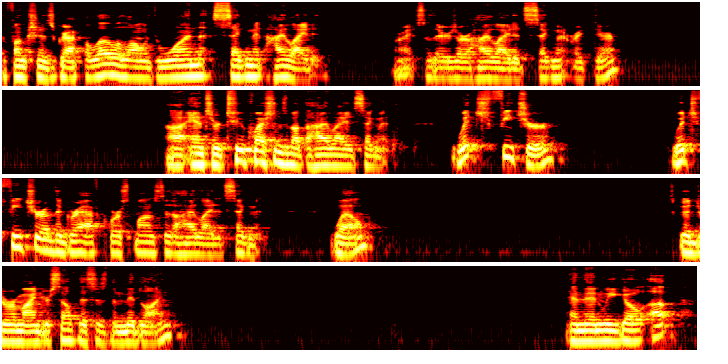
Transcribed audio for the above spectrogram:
The function is graphed below along with one segment highlighted. All right, so there's our highlighted segment right there. Uh, answer two questions about the highlighted segment. Which feature, which feature of the graph corresponds to the highlighted segment? Well, it's good to remind yourself this is the midline. And then we go up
